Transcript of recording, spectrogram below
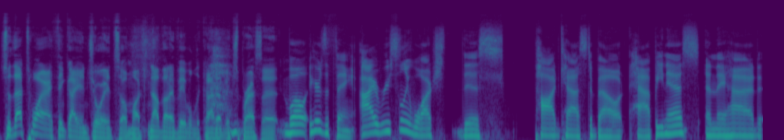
So that's why I think I enjoy it so much now that I've able to kind of express it. Well, here's the thing. I recently watched this podcast about happiness and they had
